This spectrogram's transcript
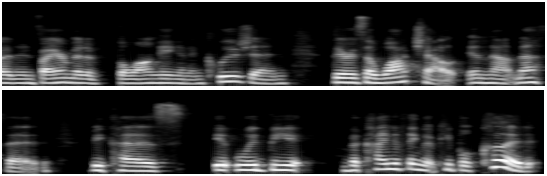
an environment of belonging and inclusion there's a watch out in that method because it would be the kind of thing that people could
